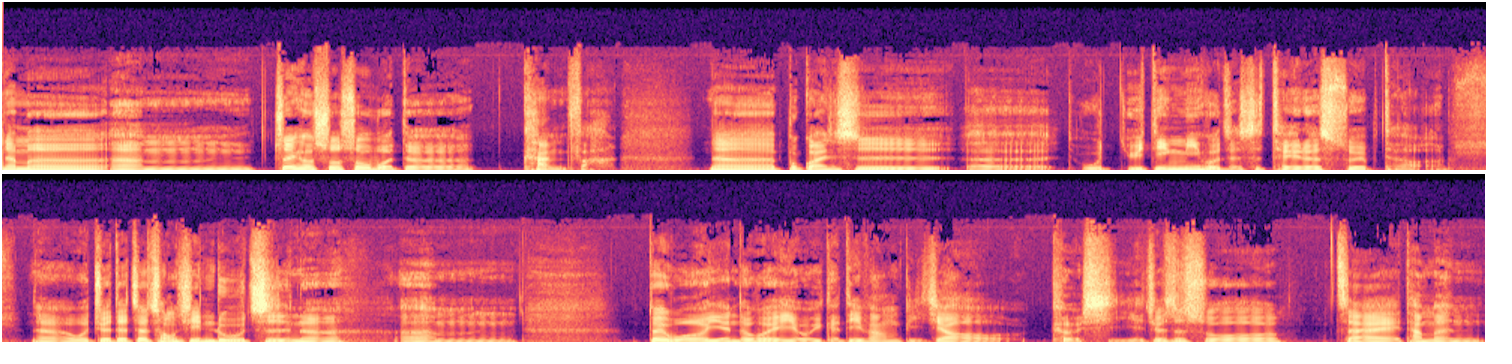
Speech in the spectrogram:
那么，嗯，最后说说我的看法。那不管是呃，吴于丁密或者是 Taylor Swift 哈，呃，我觉得这重新录制呢，嗯，对我而言都会有一个地方比较可惜，也就是说，在他们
